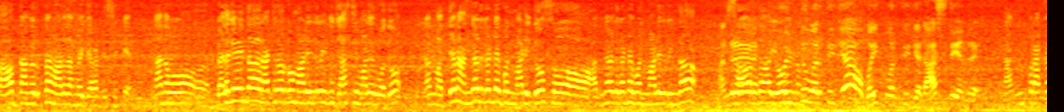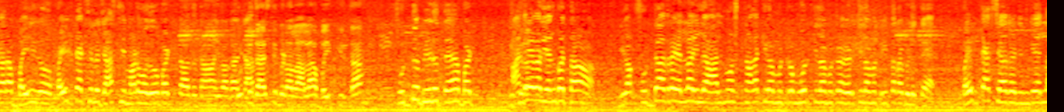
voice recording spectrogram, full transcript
ಸಾವಿರದ ನಾನ್ನೂರು ರೂಪಾಯಿ ಮಾಡ್ದಂಗೆ ಎರಡು ದಿವಸಕ್ಕೆ. ನಾನು ಬೆಳಗ್ಗೆಯಿಂದ ರಾತ್ರಿವರೆಗೂ ಮಾಡಿದ್ರೆ ಇನ್ನು ಜಾಸ್ತಿ ಮಾಡಿರ್ಬೋದು. ನಾನು ಮಧ್ಯಾಹ್ನ ಹನ್ನೆರಡು ಗಂಟೆಗೆ ಬಂದು ಮಾಡಿದ್ದು. ಸೊ ಹನ್ನೆರಡು ಗಂಟೆಗೆ ಬಂದು ಮಾಡಿದ್ರಿಂದ ಅಂದ್ರೆ ವರ್ತಿದ್ಯಾ ಬೈಕ್ ಬರ್ತಿದ್ಯಾ ಜಾಸ್ತಿ ಅಂದ್ರೆ? ನನ್ನ ಪ್ರಕಾರ ಬೈಕ್ ಬೈಕ್ ಟ್ಯಾಕ್ಸಿಲಿ ಜಾಸ್ತಿ ಮಾಡ್ಬೋದು ಬಟ್ ಅದನ್ನ ಇವಾಗ ಜಾಸ್ತಿ ಬಿಡಲ್ಲ ಅಲ್ಲ ಬೈಕ್ಗಿಂತ? ಫುಡ್ ಬೀಳುತ್ತೆ ಬಟ್ ಅಂದ್ರೆ ಇವಾಗ ಹೆಂಗ್ ಗೊತ್ತಾ? ಇವಾಗ ಫುಡ್ ಆದ್ರೆ ಎಲ್ಲ ಇಲ್ಲಿ ಆಲ್ಮೋಸ್ಟ್ ನಾಲ್ಕು ಕಿಲೋಮೀಟರ್ ಮೂರು ಕಿಲೋಮೀಟರ್ ಎರಡು ಕಿಲೋಮೀಟರ್ ಈ ತರ ಬೀಳುತ್ತೆ. ಬೈಕ್ ಟ್ಯಾಕ್ಸಿ ಆದ್ರೆ ನಿಮಗೆ ಎಲ್ಲ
